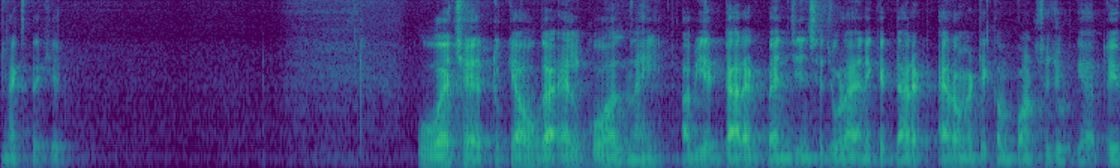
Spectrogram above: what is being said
नेक्स्ट देखिए। ओ है तो क्या होगा? एल्कोहल नहीं। अब ये डायरेक्ट बेंजीन से जुड़ा है यानी कि डायरेक्ट एरोमेटिक कंपाउंड से जुड़ गया तो ये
